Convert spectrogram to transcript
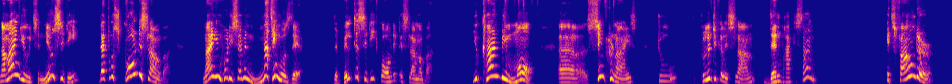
Now, mind you, it's a new city that was called Islamabad. 1947, nothing was there. They built a city, called it Islamabad. You can't be more uh, synchronized to political Islam than Pakistan. Its founder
